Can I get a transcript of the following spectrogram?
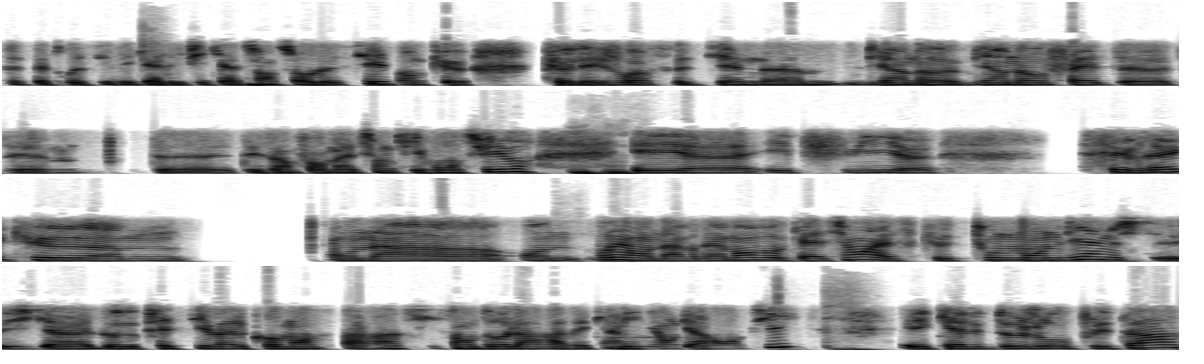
peut-être aussi des qualifications sur le site. Donc que les joueurs se tiennent bien, au, bien au fait de, de- des informations qui vont suivre. Mhm. Et, et puis, c'est vrai que euh, on a, euh, ouais, on a vraiment vocation à ce que tout le monde vienne. Le festival commence par un 600 dollars avec un million garanti, et quelques deux jours plus tard,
